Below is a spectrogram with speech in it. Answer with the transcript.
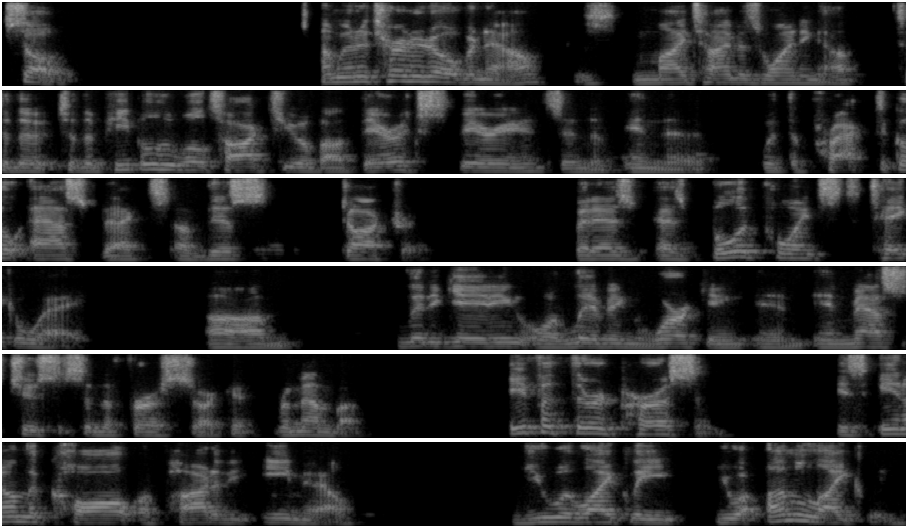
So I'm going to turn it over now because my time is winding up to the to the people who will talk to you about their experience in the in the with the practical aspects of this doctrine. But as as bullet points to take away, um, litigating or living, working in in Massachusetts in the First Circuit. Remember, if a third person is in on the call or part of the email, you are likely you are unlikely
